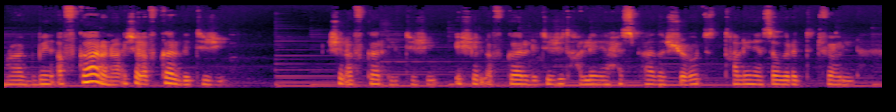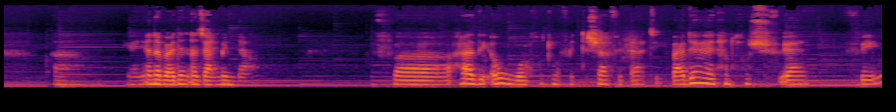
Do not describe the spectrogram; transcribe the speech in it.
مراقبين أفكارنا. إيش الأفكار اللي تجي؟ إيش الأفكار اللي تجي؟ إيش الأفكار اللي تجي تخليني أحس بهذا الشعور؟ تخليني أسوي ردة فعل آه يعني أنا بعدين أزعل منها. فهذه أول خطوة في التشافي الذاتي. بعدين حنخش في, يعني في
